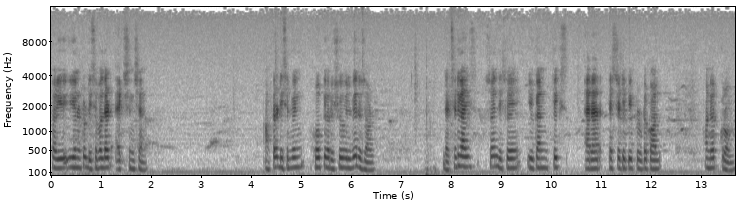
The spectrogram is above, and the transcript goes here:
So you, you need to disable that extension. After disabling hope your issue will be resolved. That's it guys. So in this way you can fix error http protocol on your chrome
